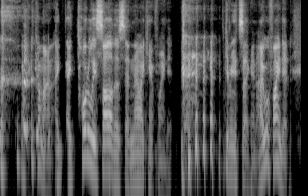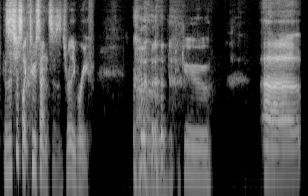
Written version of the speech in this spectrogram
Come on, I, I totally saw this and now I can't find it. Give me a second. I will find it because it's just like two sentences. It's really brief. Um, doo-doo-doo. Uh,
